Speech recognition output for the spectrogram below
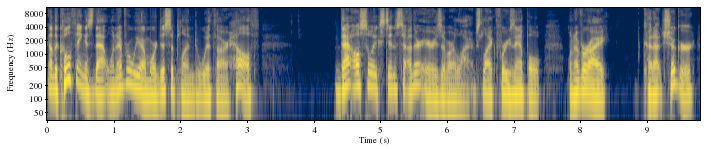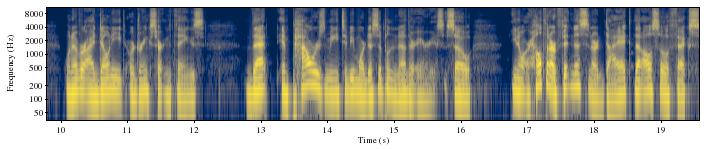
Now, the cool thing is that whenever we are more disciplined with our health, that also extends to other areas of our lives. Like, for example, whenever I cut out sugar, whenever I don't eat or drink certain things, that empowers me to be more disciplined in other areas. So, you know, our health and our fitness and our diet, that also affects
